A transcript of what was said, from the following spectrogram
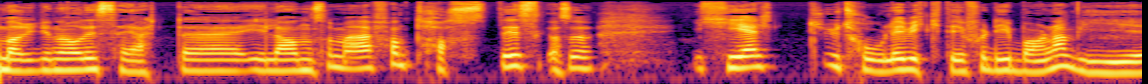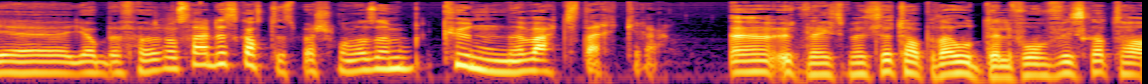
marginaliserte i land, som er fantastisk. altså Helt utrolig viktig for de barna vi eh, jobber for. Og så er det skattespørsmålet som kunne vært sterkere. Eh, Utenriksminister, ta på deg hodetelefonen, for vi skal ta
